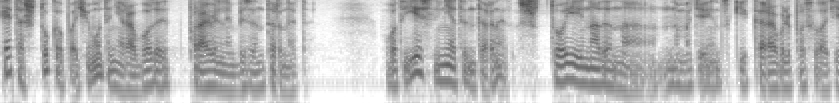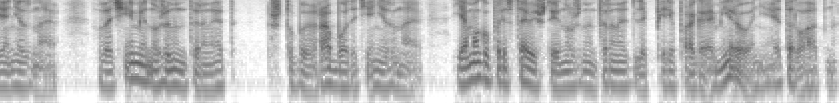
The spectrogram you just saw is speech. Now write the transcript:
эта штука почему-то не работает правильно без интернета. Вот если нет интернета, что ей надо на, на материнский корабль посылать, я не знаю. Зачем ей нужен интернет, чтобы работать, я не знаю. Я могу представить, что ей нужен интернет для перепрограммирования, это ладно.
